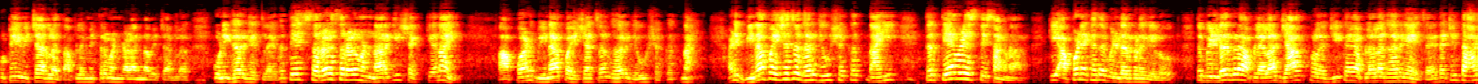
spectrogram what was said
कुठे विचारलं आपल्या मित्रमंडळांना विचारलं कोणी घर घेतलंय तर ते सरळ सरळ म्हणणार की शक्य नाही. आपण बिना पैशाचं घर घेऊ शकत नाही. आणि बिना पैशाचं घर घेऊ शकत नाही तर त्यावेळेस ते सांगणार की आपण एखाद्या बिल्डरकडे गेलो तर बिल्डरकडे आपल्याला ज्या जी काही आपल्याला घर घ्यायचं आहे त्याची दहा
